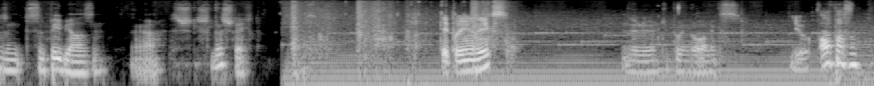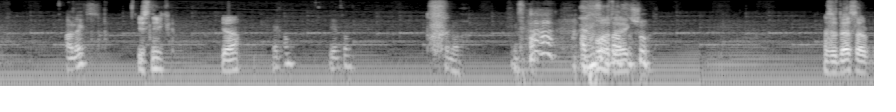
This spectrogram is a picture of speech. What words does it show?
Das sind, das sind Babyhasen. Ja, das ist, sch- das ist schlecht. Die bringen nichts. Nö, nö, die bringen gar nichts. Jo. Aufpassen! Alex, Ich sneak. hier komm, hier komm. Hier noch. Aber so, Oh, da ist Schuh. Also deshalb.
